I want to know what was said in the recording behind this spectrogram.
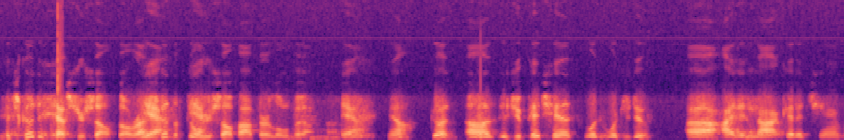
It's good to test yourself, though, right? Yeah, It's good to throw yeah. yourself out there a little bit. Yeah. Yeah, good. Uh, did you pitch hit? What what'd you do? Uh, I did not get a chance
